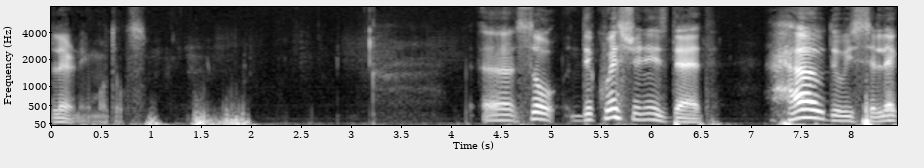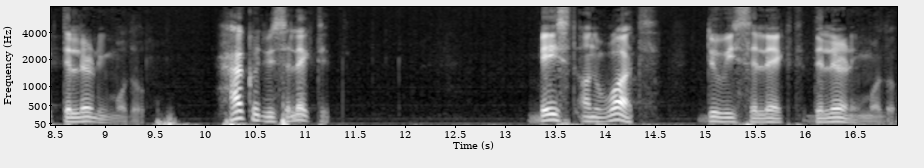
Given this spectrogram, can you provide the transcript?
learning models. Uh, so the question is that how do we select the learning model? How could we select it? Based on what do we select the learning model?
